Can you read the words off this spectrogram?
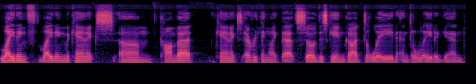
lighting lighting mechanics, um, combat mechanics, everything like that. So this game got delayed and delayed again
